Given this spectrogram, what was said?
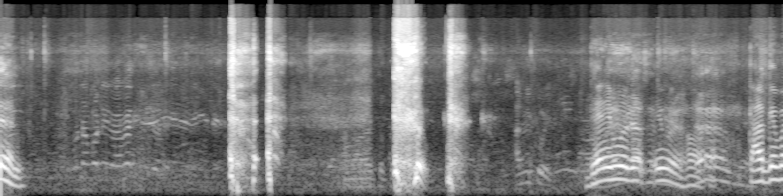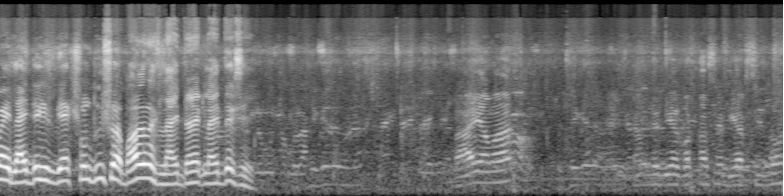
দেন। দেন মুড়ে হ্যাঁ। কালকে ভাই লাইভ দেখিস একশো দুইশো ভালো দেখছি লাইভ ডাইরেক্ট লাইভ দেখছি। ভাই আমার সামনে বিয়া করতেছে বিয়ার সিজন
